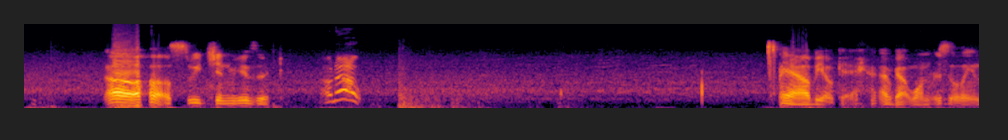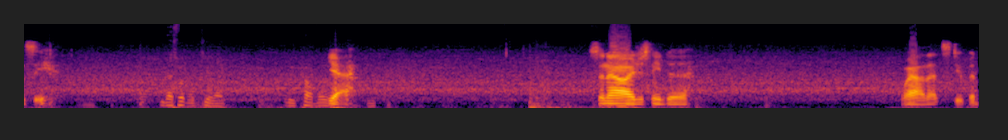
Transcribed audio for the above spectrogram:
oh, sweet chin music. Oh no! Yeah, I'll be okay. I've got one resiliency. That's what lets you like recover. Yeah. So now I just need to. Wow, that's stupid.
